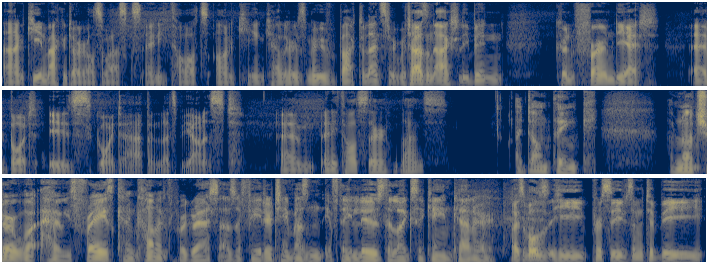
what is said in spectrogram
And Cian McIntyre also asks any thoughts on Cian Kelleher's move back to Leinster, which hasn't actually been confirmed yet, uh, but is going to happen. Let's be honest. Um, any thoughts there, Lance? I don't think I'm not sure what how he's phrased. Can Connacht progress as a feeder team, as in if they lose the likes of Cian Kelleher? I suppose he perceives them to be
